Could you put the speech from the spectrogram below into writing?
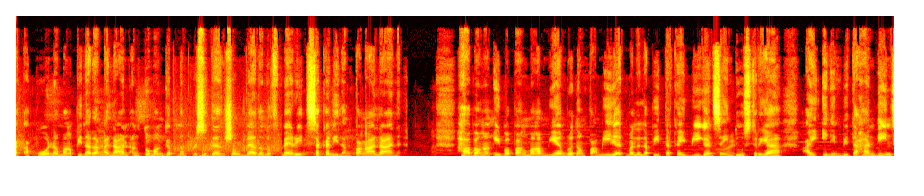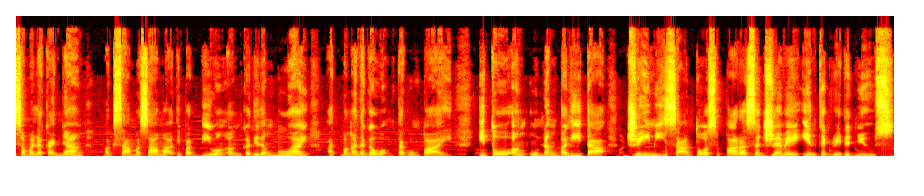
at apo ng mga pinarangalan ang tumanggap ng Presidential Medal of Merit sa kanilang pangalan. Habang ang iba pang mga miyembro ng pamilya at malalapit na kaibigan sa industriya ay inimbitahan din sa Malacanang magsama-sama at ipagdiwang ang kanilang buhay at mga nagawang tagumpay. Ito ang unang balita. Jamie Santos para sa GMA Integrated News.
